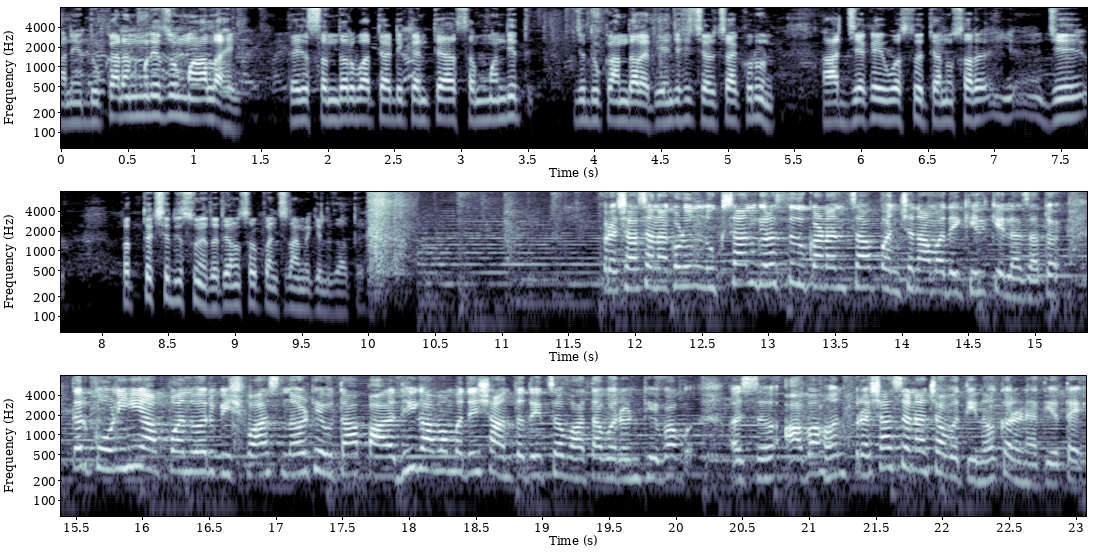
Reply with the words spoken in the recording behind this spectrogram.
आणि दुकानांमध्ये जो माल आहे त्याच्या संदर्भात त्या ठिकाणी त्या संबंधित जे दुकानदार आहेत यांच्याशी चर्चा करून आज ज्या काही वस्तू आहेत त्यानुसार जे प्रत्यक्ष दिसून येतं त्यानुसार पंचनामे केले जात आहे प्रशासनाकडून नुकसानग्रस्त दुकानांचा पंचनामा देखील केला जातोय. तर कोणीही अफवांवर विश्वास न ठेवता पाळधी गावामध्ये शांततेचं वातावरण ठेवावं असं आवाहन प्रशासनाच्या वतीनं करण्यात येत आहे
